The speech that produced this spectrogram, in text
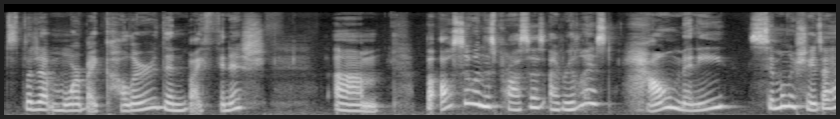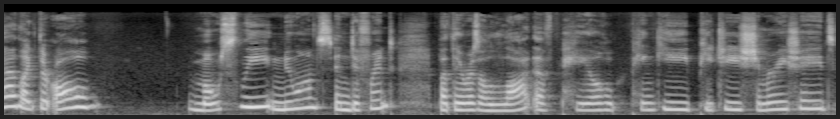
split it up more by color than by finish. Um, but also in this process, I realized how many similar shades I had. Like they're all mostly nuanced and different, but there was a lot of pale, pinky, peachy, shimmery shades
